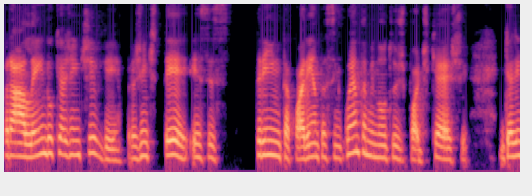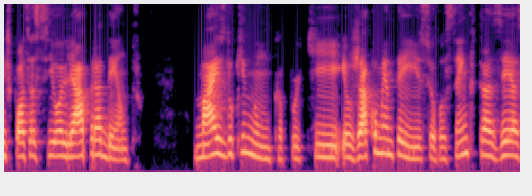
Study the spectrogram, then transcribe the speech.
para além do que a gente vê, para a gente ter esses 30, 40, 50 minutos de podcast em que a gente possa se olhar para dentro mais do que nunca, porque eu já comentei isso, eu vou sempre trazer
